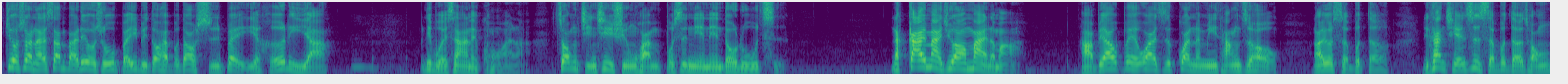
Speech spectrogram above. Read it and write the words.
就算来三百六十五，倍比都还不到十倍，也合理呀。你不会上来看啦，中景气循环不是年年都如此，那该卖就要卖了嘛。啊！不要被外资灌了迷汤之后，然后又舍不得。你看前次舍不得从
